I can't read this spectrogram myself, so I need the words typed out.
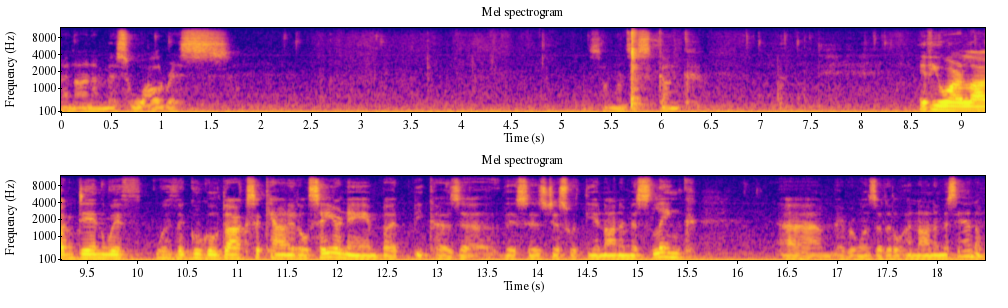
Anonymous walrus. Someone's a skunk. If you are logged in with, with the Google Docs account, it'll say your name, but because uh, this is just with the anonymous link, um, everyone's a little anonymous animal.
